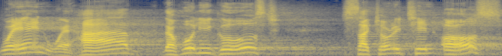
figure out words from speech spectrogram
When we have the Holy Ghost saturating us,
